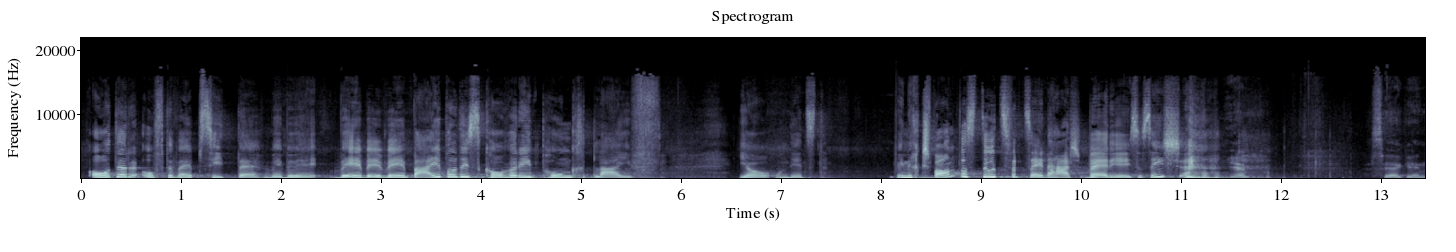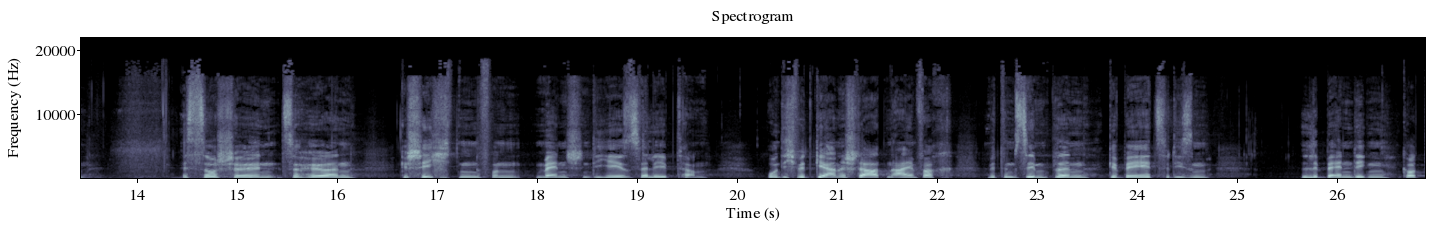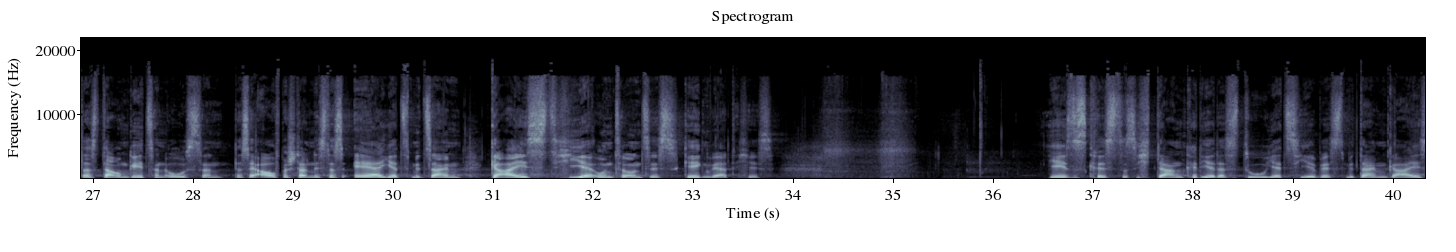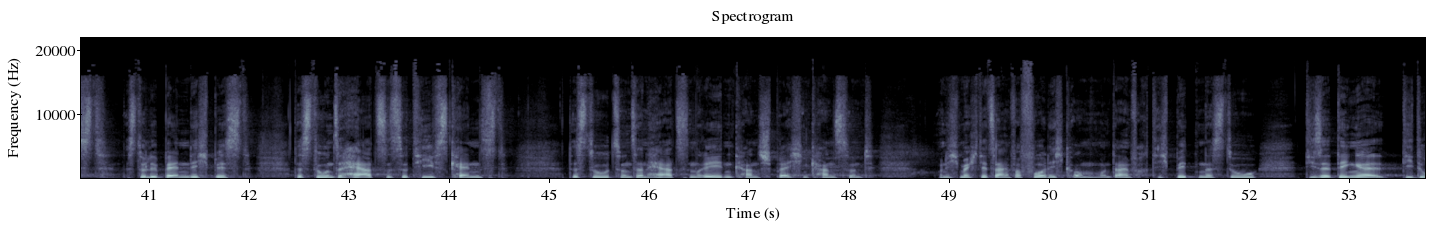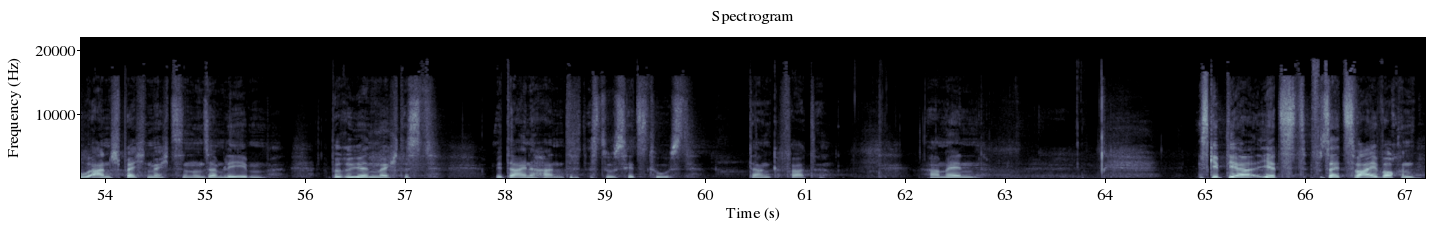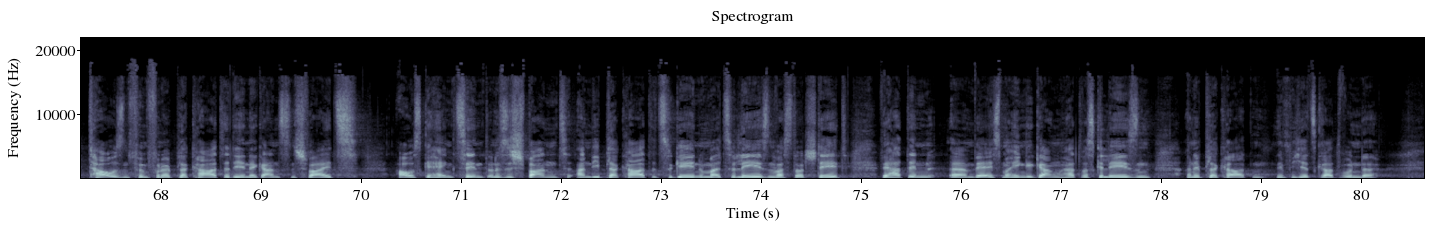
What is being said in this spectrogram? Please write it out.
Oder auf der Webseite www.biblediscovery.live. Ja, und jetzt bin ich gespannt, was du zu erzählen hast, wer Jesus ist. ja, sehr gern. Es ist so schön zu hören, Geschichten von Menschen, die Jesus erlebt haben. Und ich würde gerne starten einfach mit einem simplen Gebet zu diesem lebendigen Gott. Das, darum geht es an Ostern, dass er auferstanden ist, dass er jetzt mit seinem Geist hier unter uns ist, gegenwärtig ist. Jesus Christus, ich danke dir, dass du jetzt hier bist mit deinem Geist, dass du lebendig bist, dass du unser Herzen zutiefst kennst, dass du zu unseren Herzen reden kannst, sprechen kannst und und ich möchte jetzt einfach vor dich kommen und einfach dich bitten, dass du diese Dinge, die du ansprechen möchtest in unserem Leben, berühren möchtest mit deiner Hand, dass du es jetzt tust. Danke, Vater. Amen. Es gibt ja jetzt seit zwei Wochen 1500 Plakate, die in der ganzen Schweiz ausgehängt sind. Und es ist spannend, an die Plakate zu gehen und mal zu lesen, was dort steht. Wer hat denn, äh, wer ist mal hingegangen und hat was gelesen an den Plakaten? Nimmt mich jetzt gerade Wunder.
